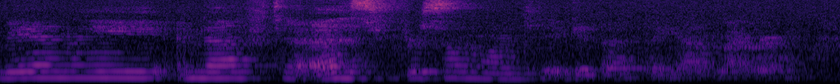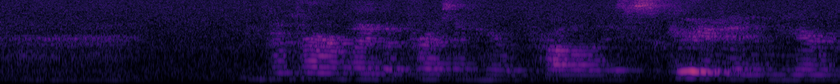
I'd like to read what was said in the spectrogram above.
manly enough to ask for someone to get that thing out of my room. Preferably the person who probably scooted in here.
